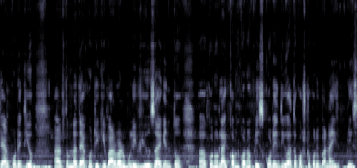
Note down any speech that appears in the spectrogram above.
শেয়ার করে দিও। আর তোমরা দেখো ঠিকই বারবার বলি ভিউজ হয়, কিন্তু কোনো লাইক কমেন্ট করো না প্লিজ করে দিও। এত কষ্ট করে বানাই প্লিজ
